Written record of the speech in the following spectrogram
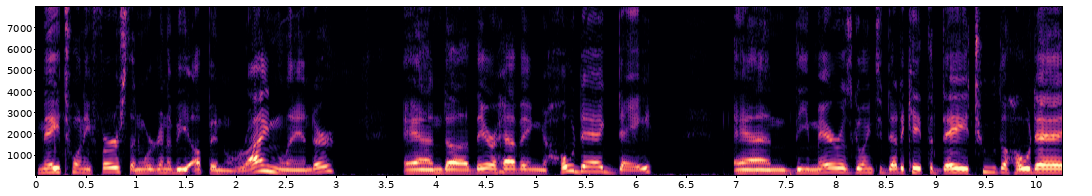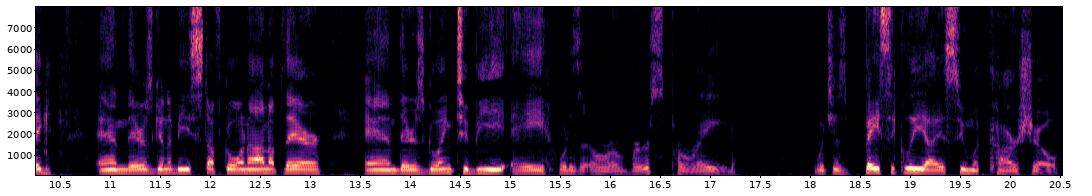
May 21st, and we're going to be up in Rhinelander. And uh, they're having Hodag Day. And the mayor is going to dedicate the day to the Hodag. And there's going to be stuff going on up there. And there's going to be a, what is it, a reverse parade which is basically, I assume, a car show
